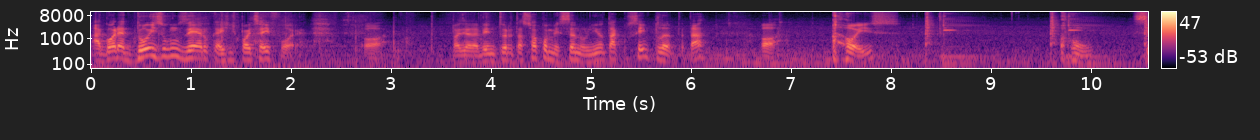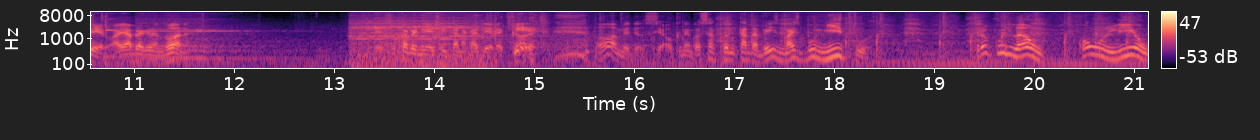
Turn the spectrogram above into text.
agora é 210 que a gente pode sair fora. Ó, rapaziada, a aventura tá só começando, o Leon tá 100 planta, tá? Ó, 2, 1, 0. Aí abre a grandona. Deixa o caverninha ajeitar na cadeira aqui. Oh, meu Deus do céu, que o negócio tá ficando cada vez mais bonito. Tranquilão, com o Leon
